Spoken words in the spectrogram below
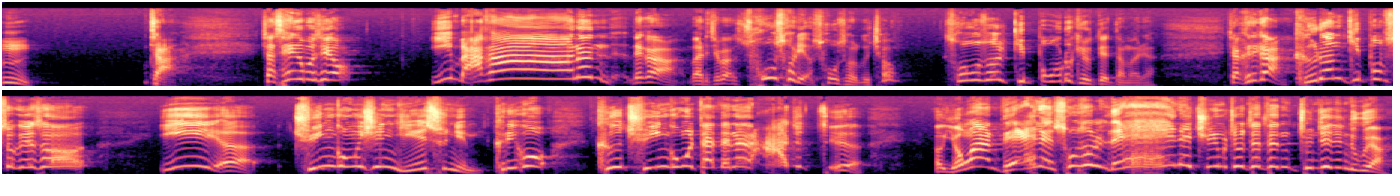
음. 자, 자 생각해 보세요. 이 마가는 내가 말했지만 소설이야, 소설. 그렇죠? 소설 기법으로 기록됐단 말이야. 자, 그러니까 그런 기법 속에서 이 어, 주인공이신 예수님 그리고 그 주인공을 따르는 아주 어, 영화 내내 소설 내내 주님을 쫓았던 존재들이 누구야?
